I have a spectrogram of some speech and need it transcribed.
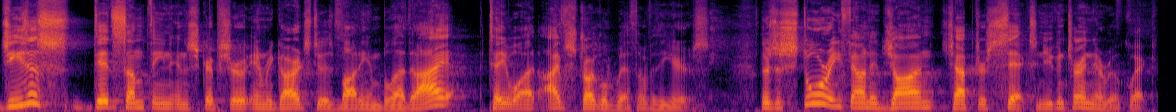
Jesus did something in Scripture in regards to his body and blood that I tell you what, I've struggled with over the years. There's a story found in John chapter 6, and you can turn there real quick.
